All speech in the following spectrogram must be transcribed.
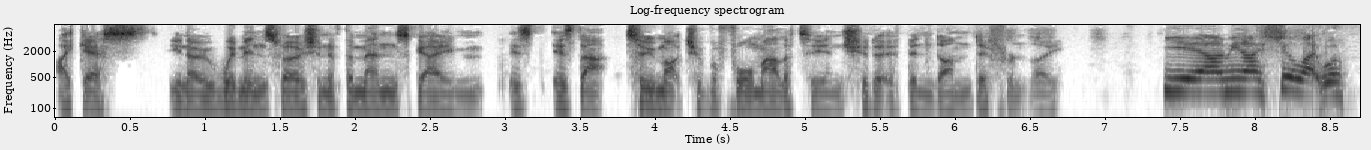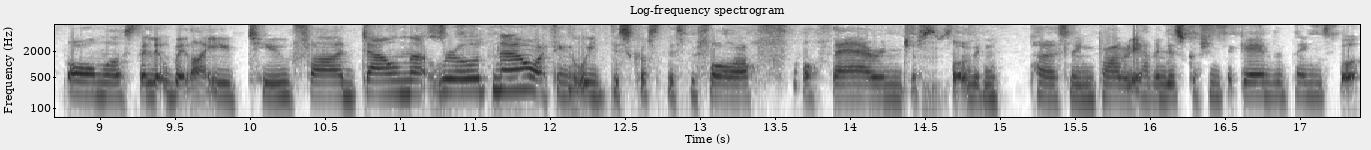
I guess you know women's version of the men's game is is that too much of a formality and should it have been done differently? Yeah, I mean, I feel like we're almost a little bit like you too far down that road now. I think we discussed this before off off air and just mm. sort of in personally and privately having discussions at games and things. But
